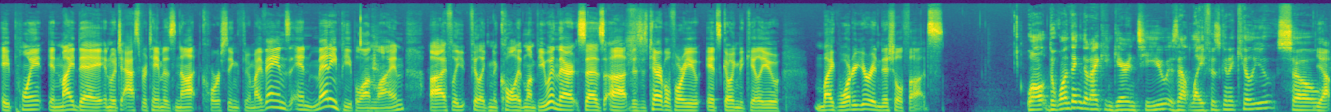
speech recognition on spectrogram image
a point in my day in which aspartame is not coursing through my veins. And many people online, uh, I feel, feel like Nicole, I'd lump you in there, says uh, this is terrible for you. It's going to kill you. Mike, what are your initial thoughts? Well, the one thing that I can guarantee you is that life is going to kill you. So Yep.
